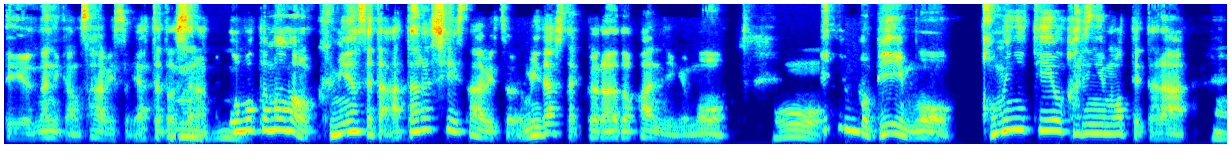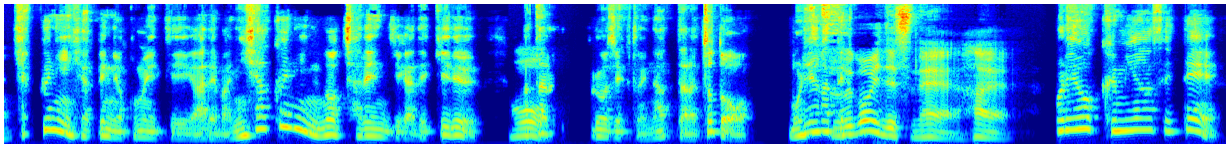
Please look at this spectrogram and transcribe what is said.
ていう何かのサービスをやったとしたら、子供とママを組み合わせた新しいサービスを生み出したクラウドファンディングも、A も B もコミュニティを仮に持ってたらうん、100人100人のコミュニティがあれば、200人のチャレンジができる新しいプロジェクトになったら、ちょっと盛り上がってすごいですね。はい。これを組み合わせて、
